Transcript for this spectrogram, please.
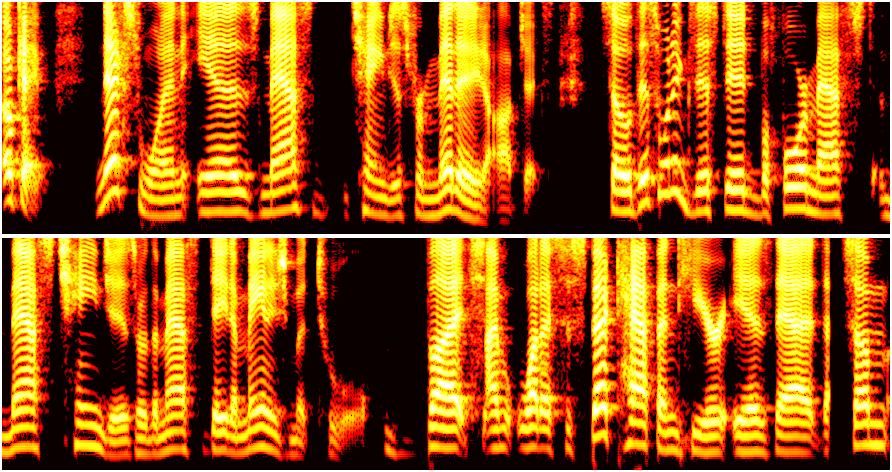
Okay, Next one is mass changes for metadata objects. So this one existed before mass mass changes or the mass data management tool. But I, what I suspect happened here is that some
